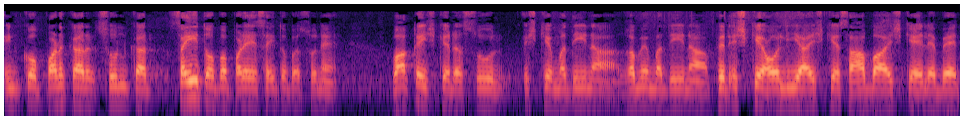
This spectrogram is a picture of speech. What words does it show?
ان کو پڑھ کر، سن کر، صحیح طور پر پڑھے، صحیح طور پر سنیں۔ واقعی عشق رسول، عشق مدینہ، غم مدینہ، پھر عشق اولیاء، عشق صحابہ، عشق اہل بیت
